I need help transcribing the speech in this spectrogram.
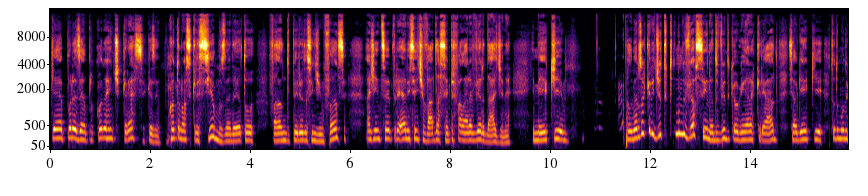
Que é, por exemplo, quando a gente cresce, quer dizer, enquanto nós crescíamos, né, daí eu tô falando do período assim de infância, a gente sempre era incentivado a sempre falar a verdade, né? E meio que pelo menos eu acredito que todo mundo viu assim, né? Duvido que alguém era criado, se alguém aqui, todo mundo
